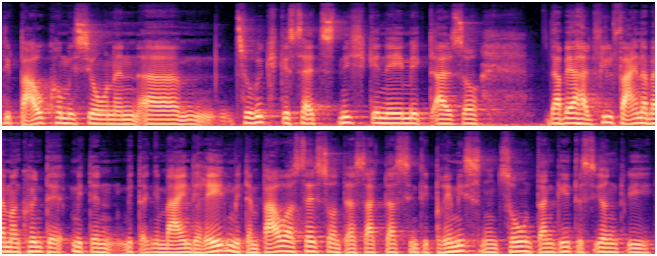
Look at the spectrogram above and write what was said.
die Baukommissionen äh, zurückgesetzt, nicht genehmigt. Also Da wäre halt viel feiner, wenn man könnte mit, den, mit der Gemeinde reden, mit dem Bauassessor und der sagt, das sind die Prämissen und so und dann geht es irgendwie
